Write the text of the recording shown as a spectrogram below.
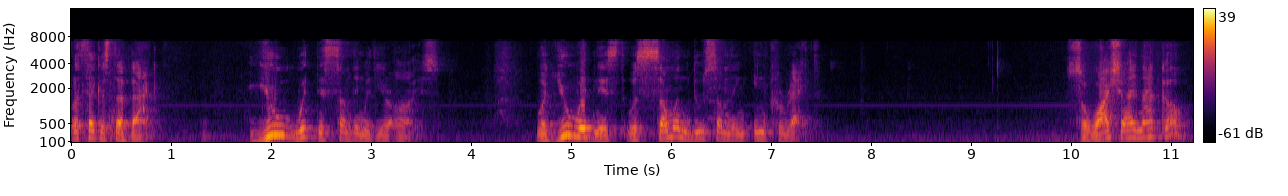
Let's take a step back. You witnessed something with your eyes. What you witnessed was someone do something incorrect. So why should I not go?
